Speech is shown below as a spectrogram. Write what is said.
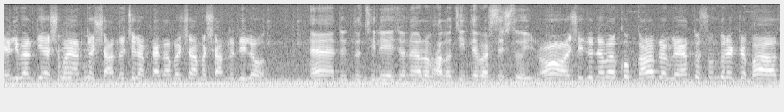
ডেলিভারি দেওয়ার সময় আমি তো সামনে ছিলাম। টাকা পয়সা আমার সামনে দিল। হ্যাঁ তুই তো ছিলি এই জন্য আরও ভালো চিনতে পারছিস তুই। ও সেই জন্য আমার খুব খারাপ লাগল। এত সুন্দর একটা বাস।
